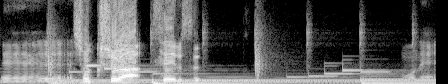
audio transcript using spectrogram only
えー、職種はセールス。もうね、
